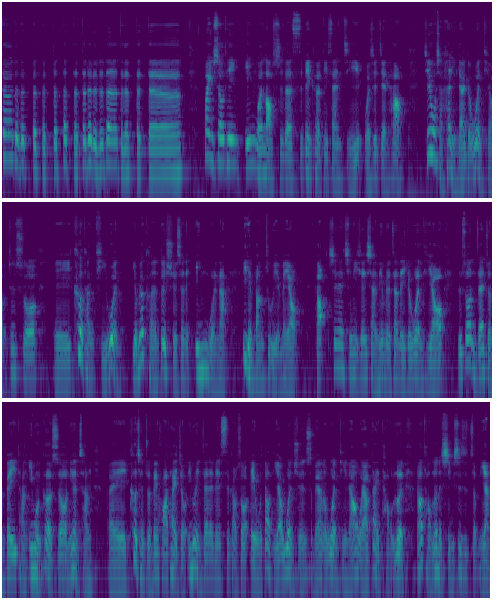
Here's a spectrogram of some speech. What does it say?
哒哒哒哒哒哒哒哒哒哒哒哒哒哒哒，欢迎收听英文老师的思辨课第三集，我是简浩。今天我想和你聊一个问题哦，就是说，诶，课堂提问有没有可能对学生的英文啊一点帮助也没有？好，现在请你先想，你有没有这样的一个问题哦？比如说你在准备一堂英文课的时候，你很常。哎，课程准备花太久，因为你在那边思考说，哎，我到底要问学生什么样的问题，然后我要带讨论，然后讨论的形式是怎么样，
